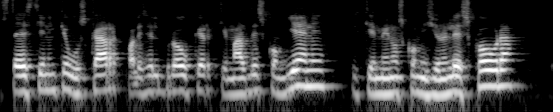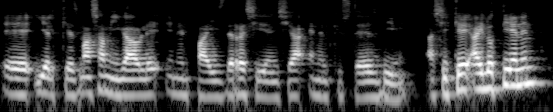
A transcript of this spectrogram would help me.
Ustedes tienen que buscar cuál es el broker que más les conviene, el que menos comisiones les cobra eh, y el que es más amigable en el país de residencia en el que ustedes viven. Así que ahí lo tienen.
